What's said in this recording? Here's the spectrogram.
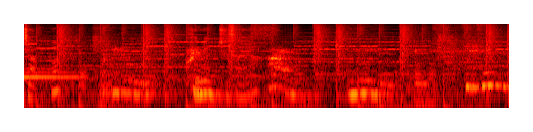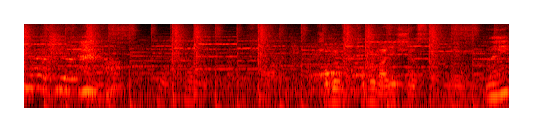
진짜 아파? 아파. 근육 주사야? 그런가? 겁을, 겁을 많이 주셨어 선생님 왜?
